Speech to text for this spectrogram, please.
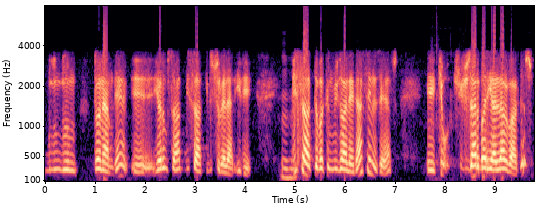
bulunduğum dönemde e, yarım saat, bir saat gibi süreler idi. Hı hı. Bir saatte bakın müdahale ederseniz eğer e, ki yüzer bariyerler vardır.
